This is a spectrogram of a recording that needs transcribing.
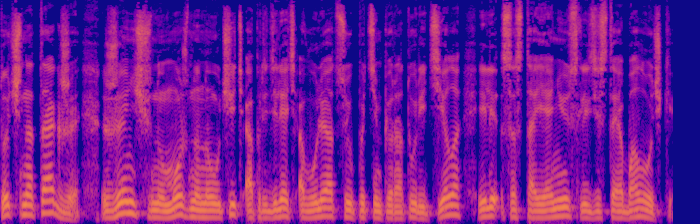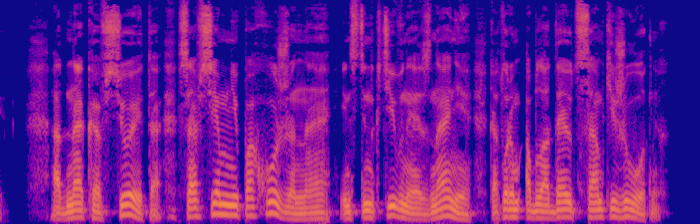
Точно так же женщину можно научить определять овуляцию по температуре тела или состоянию слизистой оболочки. Однако все это совсем не похоже на инстинктивное знание, которым обладают самки животных.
